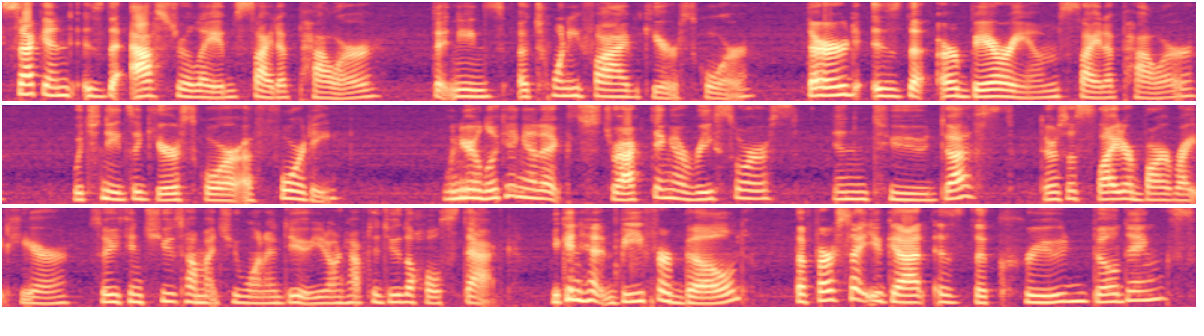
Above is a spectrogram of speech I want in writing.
Second is the Astrolabe site of power that needs a 25 gear score. Third is the Herbarium site of power, which needs a gear score of 40. When you're looking at extracting a resource into dust, there's a slider bar right here, so you can choose how much you want to do. You don't have to do the whole stack. You can hit B for build. The first set you get is the crude buildings.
